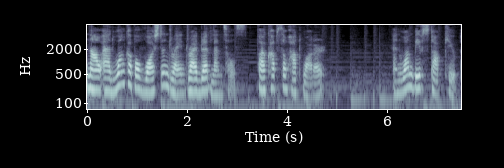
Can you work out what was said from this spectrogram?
Now add 1 cup of washed and drained dried red lentils, 5 cups of hot water, and 1 beef stock cube.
